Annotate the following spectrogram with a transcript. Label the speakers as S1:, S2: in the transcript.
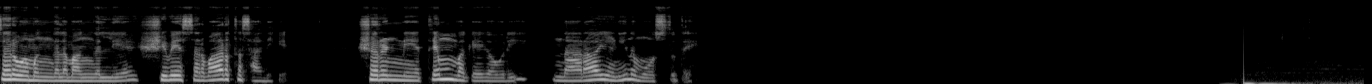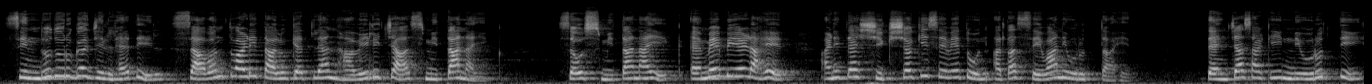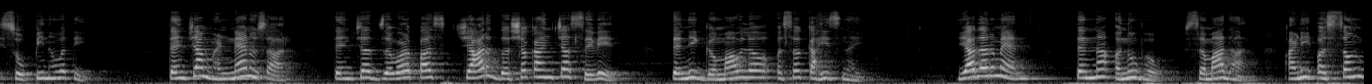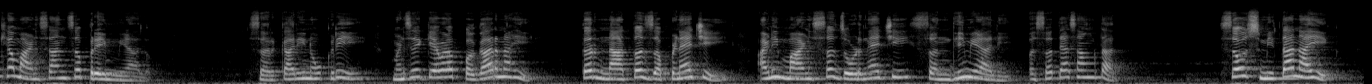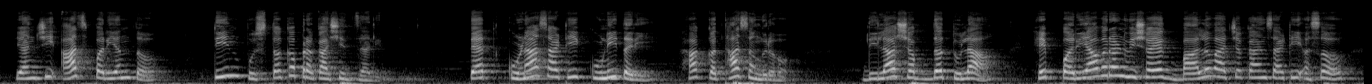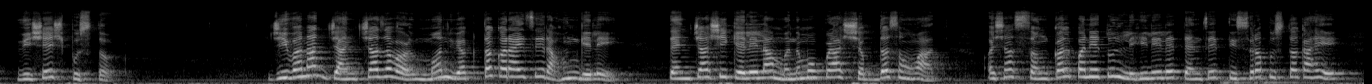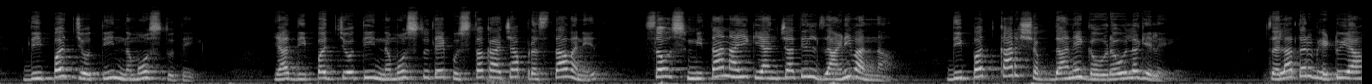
S1: सर्व मंगलमांगल्ये शिवे सर्वार्थ साधिके. शरण्ये त्र्यंबके गौरी नारायणी नमोस्तुते.
S2: सिंधुदुर्ग जिल्ह्यातील सावंतवाडी तालुक्यातल्या न्हावेलीच्या स्मिता नाईक. सौ Smita Naik M A B Ed आहेत आणि त्या शिक्षकी सेवेतून आता सेवानिवृत्त आहेत. त्यांच्यासाठी निवृत्ती सोपी नव्हती. त्यांच्या म्हणण्यानुसार त्यांच्या जवळपास चार दशकांच्या सेवेत त्यांनी गमावलं असं काहीच नाही. या दरम्यान त्यांना अनुभव समाधान आणि असंख्य माणसांचं प्रेम मिळालं. सरकारी नोकरी म्हणजे केवळ पगार नाही तर नातं जपण्याची आणि माणसं जोडण्याची संधी मिळाली असं त्या सांगतात. सौ स्मिता नाईक यांची आजपर्यंत तीन पुस्तकं प्रकाशित झाली त्यात कुणासाठी कुणीतरी हा कथासंग्रह दिला शब्द तुला हे पर्यावरणविषयक बालवाचकांसाठी असं विशेष पुस्तक. जीवनात ज्यांच्याजवळ मन व्यक्त करायचे राहून गेले त्यांच्याशी केलेला मनमोकळा शब्दसंवाद अशा संकल्पनेतून लिहिलेले त्यांचे तिसरं पुस्तक आहे दीपज्योती नमोस्तुते. या दीपज्योती नमोस्तुते पुस्तकाच्या प्रस्तावनेत सौ स्मिता नाईक यांच्यातील जाणीवांना दीपत्कार शब्दाने गौरवलं गेले चला तर भेटूया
